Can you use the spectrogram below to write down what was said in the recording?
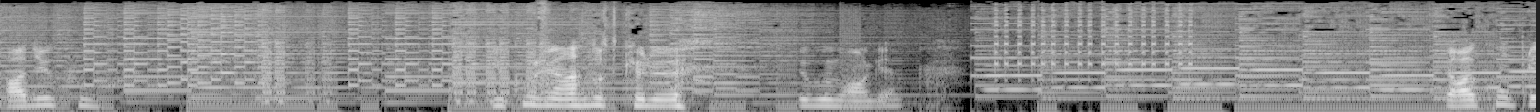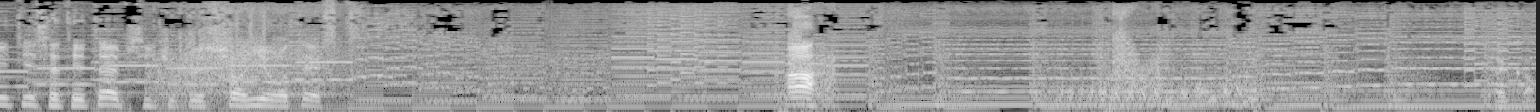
Alors du coup... Du coup, j'ai un doute que le, le boomerang. Tu auras complété cette étape si tu peux survivre au test. Ah D'accord.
